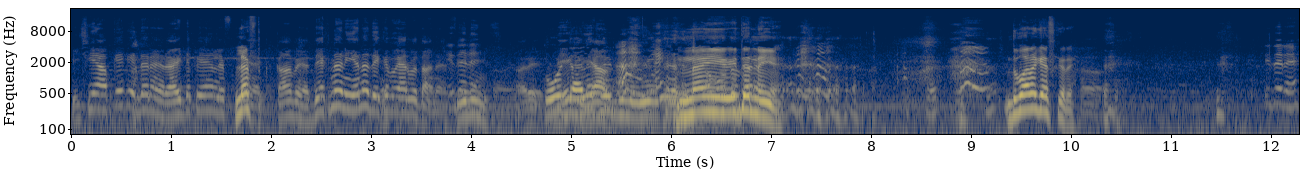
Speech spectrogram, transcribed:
पीछे आपके किधर है? राइट पे है लेफ़्ट Left. कहाँ पे है? देखना नहीं है ना देखे बगैर बताना है। फीलिंग अरे तो। भी नहीं नहीं इधर नहीं है। दोबारा गैस करें। इधर है।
